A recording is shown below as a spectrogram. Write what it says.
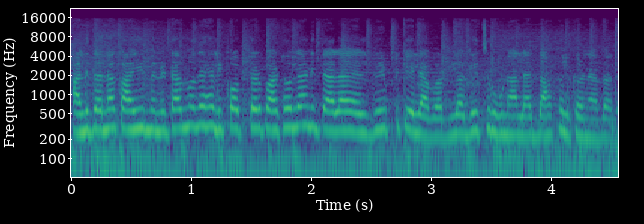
आणि त्यांना काही मिनिटांमध्ये हेलिकॉप्टर पाठवलं आणि त्याला एलिफ्ट केल्यावर लगेच रुग्णालयात दाखल करण्यात आले.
